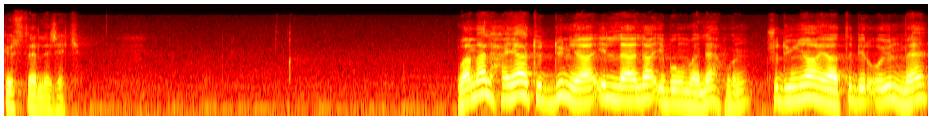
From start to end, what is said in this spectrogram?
gösterilecek. Ve mel hayatud dünya illa laibun ve lehvun. Şu dünya hayatı bir oyun ve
